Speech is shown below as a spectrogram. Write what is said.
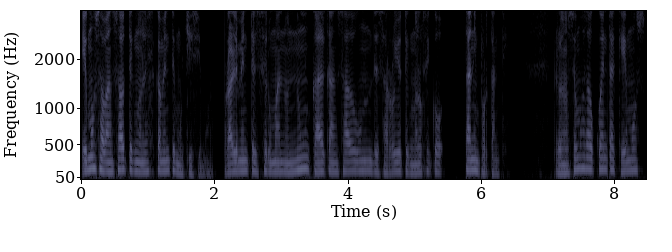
hemos avanzado tecnológicamente muchísimo. Probablemente el ser humano nunca ha alcanzado un desarrollo tecnológico tan importante. Pero nos hemos dado cuenta que hemos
